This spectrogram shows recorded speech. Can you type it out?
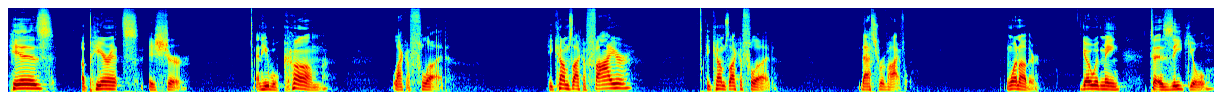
His appearance is sure, and He will come like a flood. He comes like a fire, He comes like a flood. That's revival. One other. Go with me to Ezekiel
